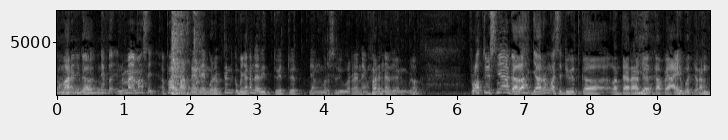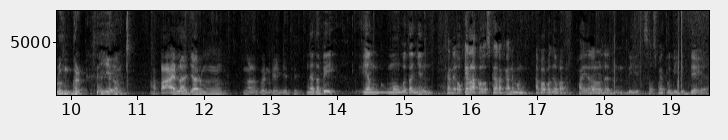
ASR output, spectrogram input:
kemarin juga ini, ini memang apa materi yang gue dapetin kebanyakan dari tweet-tweet yang berseliweran yang kemarin ada yang bilang plot twistnya adalah jarum ngasih duit ke Lentera Iya. dan KPI buat nyerang Bloomberg. Iya. Apain lah jarum ngelakuin kayak gitu? Nggak tapi yang mau gue tanyain karena oke lah kalau sekarang kan emang apa apa gampang viral dan di sosmed lebih gede ya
